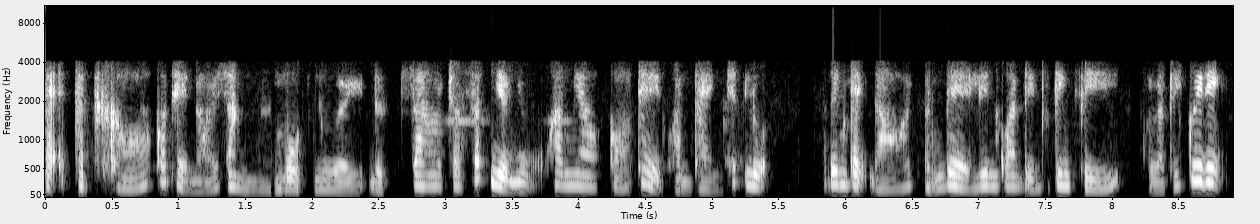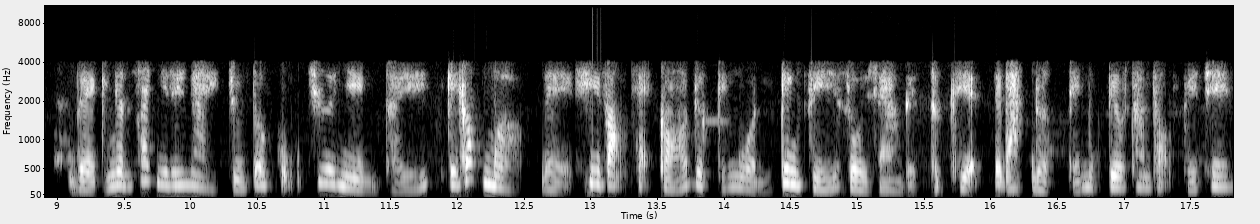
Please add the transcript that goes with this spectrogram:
sẽ thật khó có thể nói rằng một người được giao cho rất nhiều nhiệm vụ khác nhau có thể hoàn thành chất lượng Bên cạnh đó, vấn đề liên quan đến kinh phí là cái quy định về cái ngân sách như thế này chúng tôi cũng chưa nhìn thấy cái góc mở để hy vọng sẽ có được cái nguồn kinh phí dồi dào để thực hiện để đạt được cái mục tiêu tham vọng phía trên.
